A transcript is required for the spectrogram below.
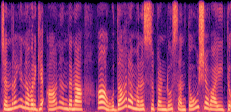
ಚಂದ್ರಯ್ಯನವರಿಗೆ ಆನಂದನ, ಆ ಉದಾರ ಮನಸ್ಸು ಕಂಡು ಸಂತೋಷವಾಯಿತು.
